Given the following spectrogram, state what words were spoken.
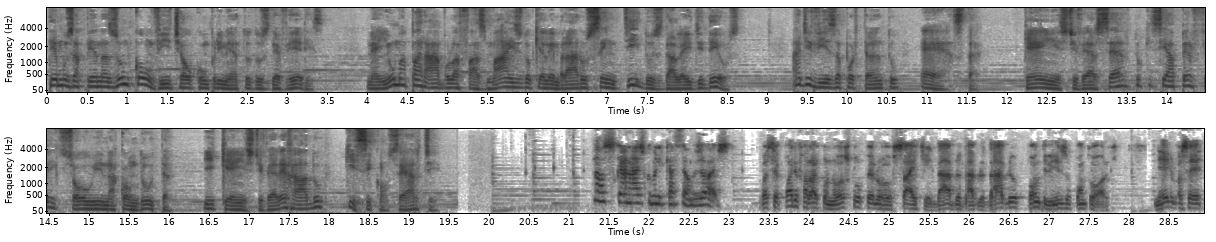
temos apenas um convite ao cumprimento dos deveres. Nenhuma parábola faz mais do que lembrar os sentidos da lei de Deus. A divisa, portanto, é esta: quem estiver certo, que se aperfeiçoe na conduta, e quem estiver errado, que se conserte. Nossos canais de comunicação, Jorge. Você pode falar conosco pelo site www.diviso.org. Nele você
